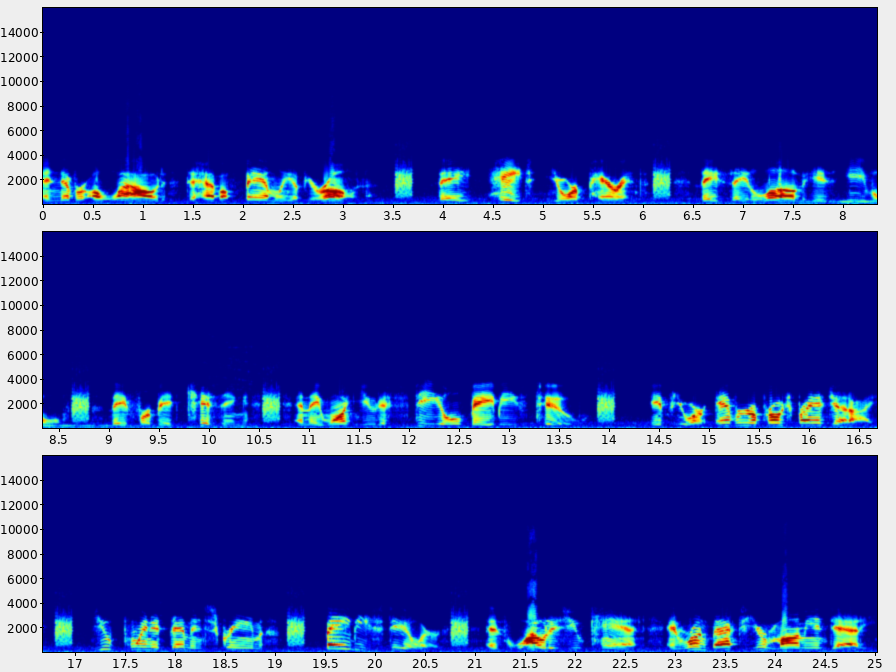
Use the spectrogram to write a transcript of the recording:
and never allowed to have a family of your own. They hate your parents. Love is evil. They forbid kissing, and they want you to steal babies too. If you are ever approached by a Jedi, you point at them and scream, Baby Stealer, as loud as you can, and run back to your mommy and daddy.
